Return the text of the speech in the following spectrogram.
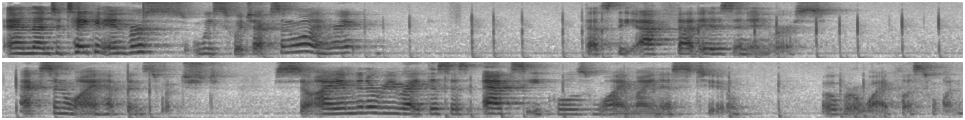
And then to take an inverse, we switch x and y, right? That's the act that is an inverse. x and y have been switched. So I am going to rewrite this as x equals y minus 2 over y plus 1.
